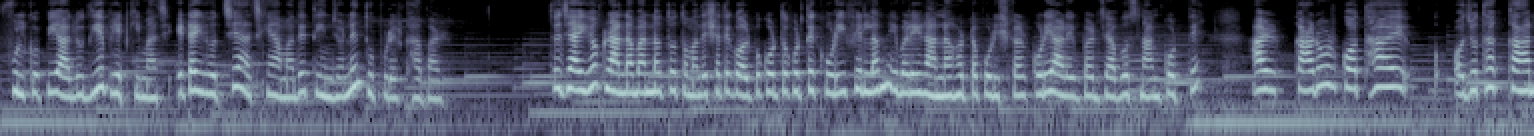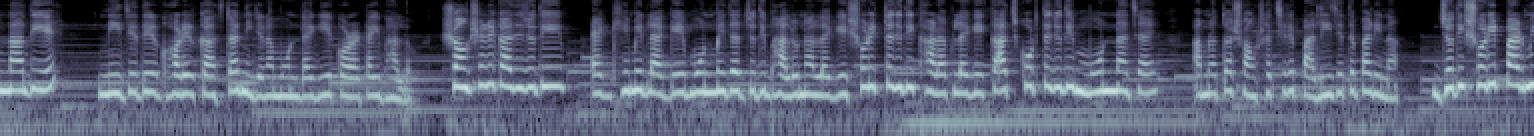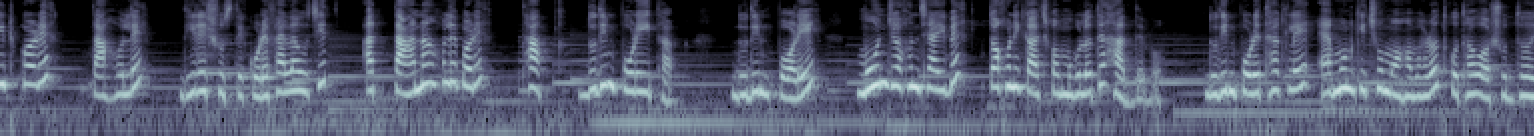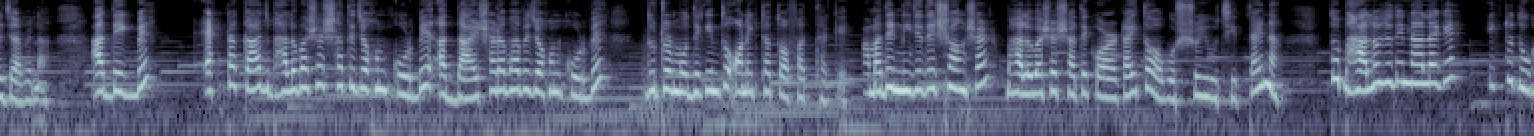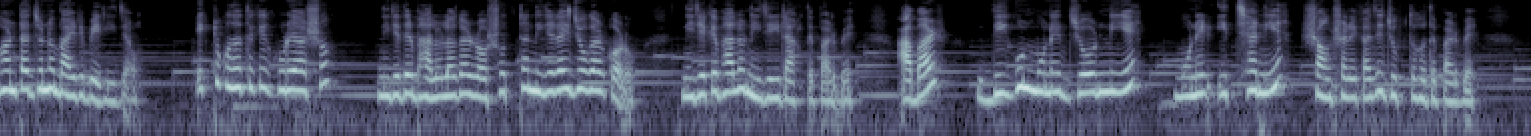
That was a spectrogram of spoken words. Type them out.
ফুলকপি, আলু দিয়ে ভেটকি মাছ। এটাই হচ্ছে আজকে আমাদের তিনজনের দুপুরের খাবার। তো যাই হোক, রান্নাবান্না তো তোমাদের সাথে গল্প করতে করতে করেই ফেললাম। এবার এই রান্নাঘরটা পরিষ্কার করে আরেকবার যাব স্নান করতে। আর কারোর কথায় অযথা কান না দিয়ে নিজেদের ঘরের কাজটা নিজেরা মন লাগিয়ে করাটাই ভালো। সংসারের কাজে যদি একঘেয়েমি লাগে, মন মেজাজ যদি ভালো না লাগে, শরীরটা যদি খারাপ লাগে, কাজ করতে যদি মন না চায়, আমরা তো আর সংসার ছেড়ে পালিয়ে যেতে পারি না। যদি শরীর পারমিট করে, তাহলে ধীরে সুস্থে করে ফেলা উচিত। আর তা না হলে পরে থাক, দুদিন পরেই থাক। দুদিন পরে মন যখন চাইবে, তখনই কাজকর্মগুলোতে হাত দেব। দুদিন পড়ে থাকলে এমন কিছু মহাভারত কোথাও অশুদ্ধ হয়ে যাবে না। আর দেখবে, একটা কাজ ভালোবাসার সাথে যখন করবে আর দায় সারাভাবে যখন করবে, দুটোর মধ্যে কিন্তু অনেকটা তফাৎ থাকে। আমাদের নিজেদের সংসার ভালোবাসার সাথে করাটাই তো অবশ্যই উচিত, তাই না? তো ভালো যদি না লাগে, একটু দু ঘণ্টার জন্য বাইরে বেরিয়ে যাও। একটু কোথা থেকে ঘুরে আসো। নিজেদের ভালো লাগার রসদটা নিজেরাই জোগাড় করো। নিজেকে ভালো নিজেই রাখতে পারবে। আবার দ্বিগুণ মনের জোর নিয়ে, মনের ইচ্ছা নিয়ে সংসারের কাজে যুক্ত হতে পারবে।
